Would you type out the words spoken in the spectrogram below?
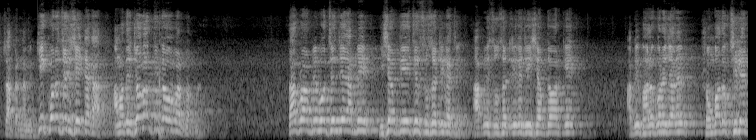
স্টাফের নামে। কি করেছেন সেই টাকা? আমাদের জবাব দিতে হবে আপনার তারপর আপনি বলছেন যে আপনি হিসাব দিয়েছেন সোসাইটির কাছে। আপনি সোসাইটির কাছে হিসাব দেওয়ার কে? আপনি ভালো করে জানেন, সম্পাদক ছিলেন,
